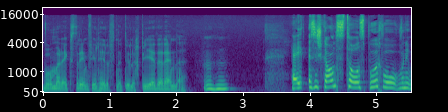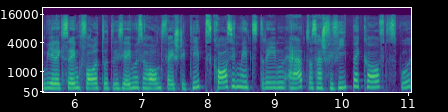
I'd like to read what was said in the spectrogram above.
wo mir extrem viel hilft, natürlich bei jedem Rennen. Mhm. Hey, es ist ein ganz tolles Buch, das mir extrem gefallen tut, weil es ja immer so handfeste Tipps quasi mit drin hat. Was hast du für Feedback auf das Buch?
